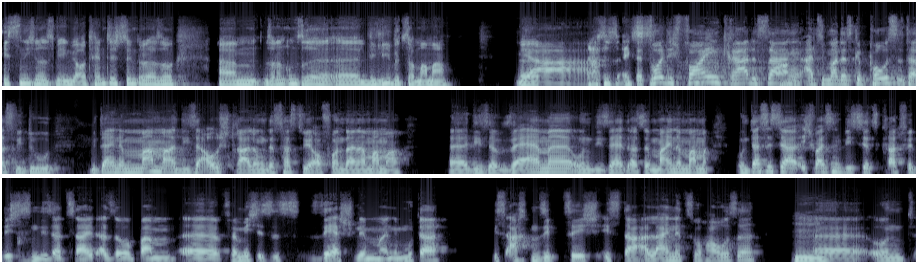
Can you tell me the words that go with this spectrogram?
ist nicht nur, dass wir irgendwie authentisch sind oder so, ähm, sondern unsere äh, die Liebe zur Mama. Äh, ja, das ist Das wollte ich vorhin gerade sagen, als du mal das gepostet hast, wie du mit deiner Mama, diese Ausstrahlung, das hast du ja auch von deiner Mama, äh, diese Wärme und diese, also meine Mama. Und das ist ja, ich weiß nicht, wie es jetzt gerade für dich ist in dieser Zeit. Also beim, äh, für mich ist es sehr schlimm. Meine Mutter ist 78, ist da alleine zu Hause. Hm. Äh, und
